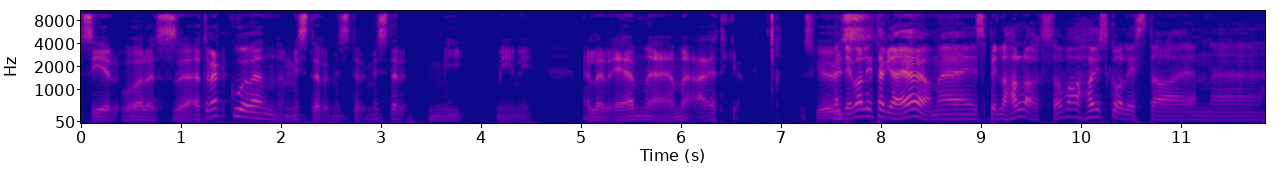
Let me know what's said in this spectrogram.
sier vår etter hvert gode venn Mr. Mr. Mr. Mi, Mi, Mi. Eller Eme, Eme, jeg vet ikke. Skulle Men det var litt av greia, ja. Med spillehaller så var high score-lista en, eh,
